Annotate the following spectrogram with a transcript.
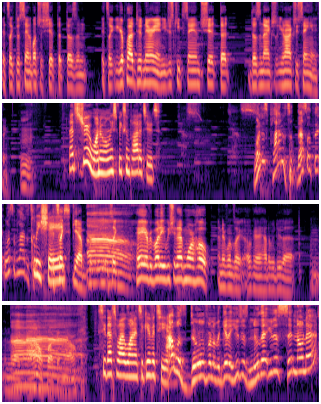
It's like they're saying a bunch of shit that doesn't. It's like you're platitudinarian. You just keep saying shit that doesn't actually. You're not actually saying anything. Mm. That's true. One who only speaks in platitudes. What is platitude? That's a thing. What's a platitude? Cliches. It's like yeah. b- It's Oh. like hey everybody, we should have more hope, and everyone's like, okay, how do we do that? And they're like, I don't fucking know. See, that's why I wanted to give it to you. I was doomed from the beginning. You just knew that. You just sitting on that.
